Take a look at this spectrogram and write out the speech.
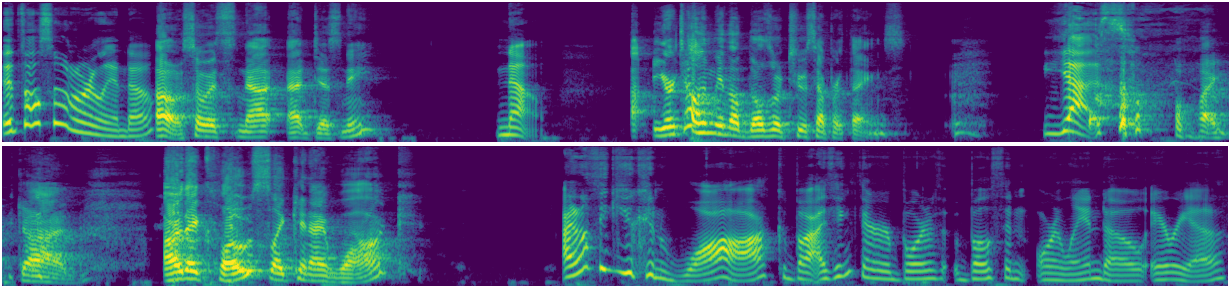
It's also in Orlando. Oh, so it's not at Disney? No. Uh, You're telling me that those are two separate things. Yes. Oh my god. Are they close? Like can I walk? I don't think you can walk, but I think they're both both in Orlando area.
